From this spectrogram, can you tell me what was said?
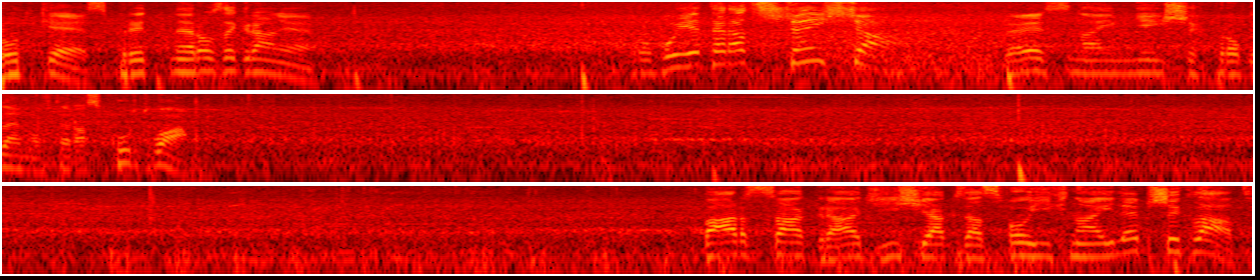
Krótkie, sprytne rozegranie. Próbuje teraz szczęścia. Bez najmniejszych problemów teraz Courtois. Barsa gra dziś jak za swoich najlepszych lat,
